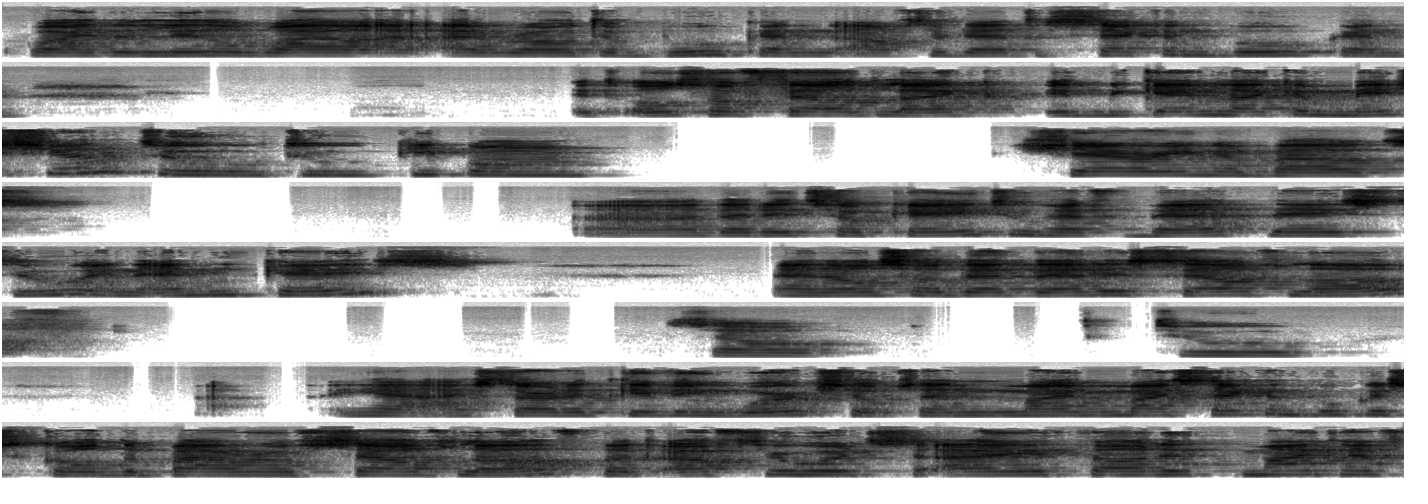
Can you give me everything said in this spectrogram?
quite a little while I, I wrote a book and after that a second book and it also felt like it became like a mission to to keep on sharing about uh, that it's okay to have bad days too in any case. And also that that is self-love. So to yeah i started giving workshops. And my, my second book is called the power of self-love. But afterwards i thought it might have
